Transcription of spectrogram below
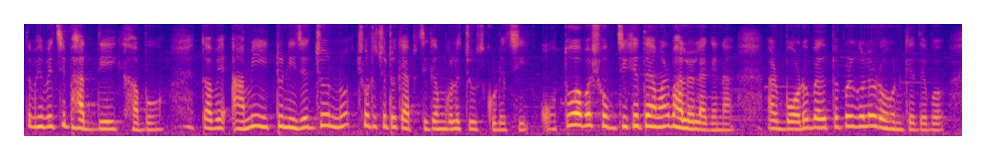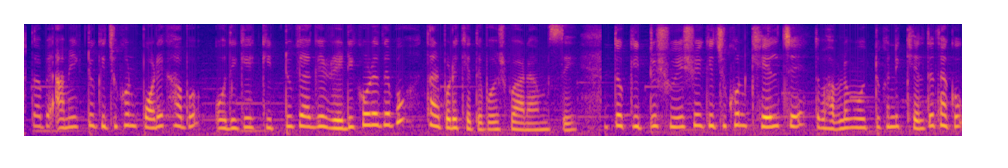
তো ভেবেছি ভাত দিয়েই খাব। তবে আমি একটু নিজের জন্য ছোট ছোট ক্যাপসিকামগুলো চুজ করেছি। অত আবার সবজি খেতে আমার ভালো লাগে না, আর বড় বেল পেপারগুলো রোহনকে দেবো। তবে আমি একটু কিছুক্ষণ পরে খাব, ওদিকে কিট্টুকে আগে রেডি করে দেবো, তারপরে খেতে বসবো আরামসে। তো কিট্টু শুয়ে শুয়ে কিছুক্ষণ খেলছে, তো ভাবলাম ও একটুখানি খেলতে থাকুক,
